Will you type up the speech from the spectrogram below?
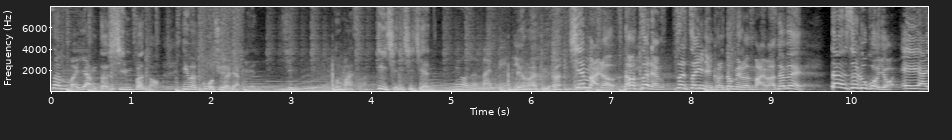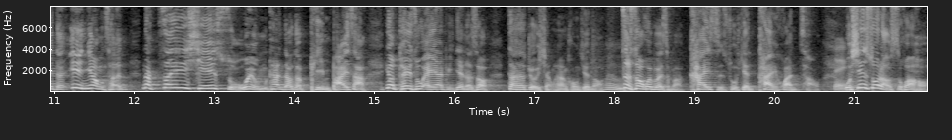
这么样的兴奋哦？因为过去的两年已经都买什么？疫情期间没有人买笔电，没有人买笔，呃，先买了，然后这两这这一年可能都没有人买嘛，对不对？但是如果有 AI 的应用层，那这一些所谓我们看到的品牌厂又推出 AI 笔电的时候，大家就有想象空间哦。嗯，这时候会不会什么开始出现汰换潮？对，我先说老实话哈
